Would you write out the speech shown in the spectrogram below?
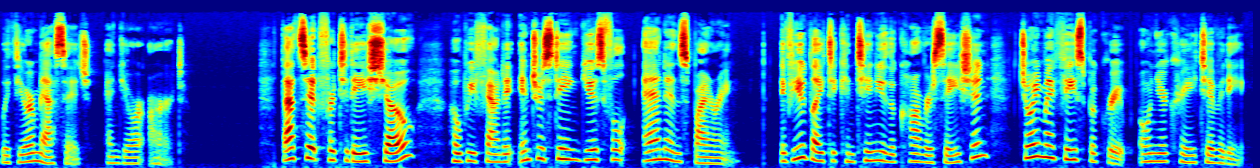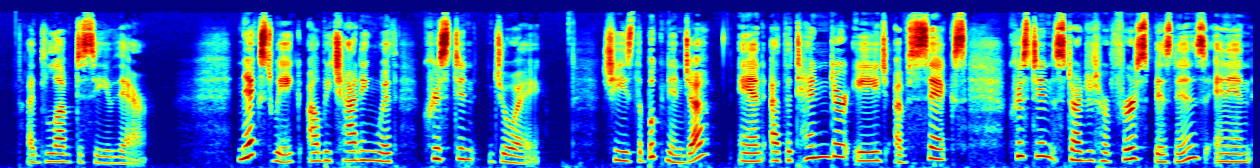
with your message and your art. That's it for today's show. Hope you found it interesting, useful, and inspiring. If you'd like to continue the conversation, join my Facebook group, Own Your Creativity. I'd love to see you there. Next week, I'll be chatting with Kristen Joy. She's the book ninja and at the tender age of six, Kristen started her first business and in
